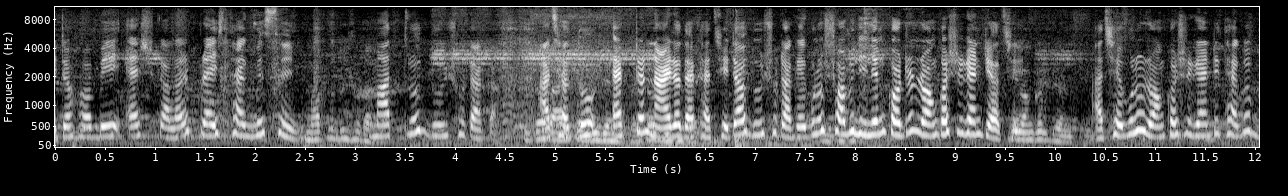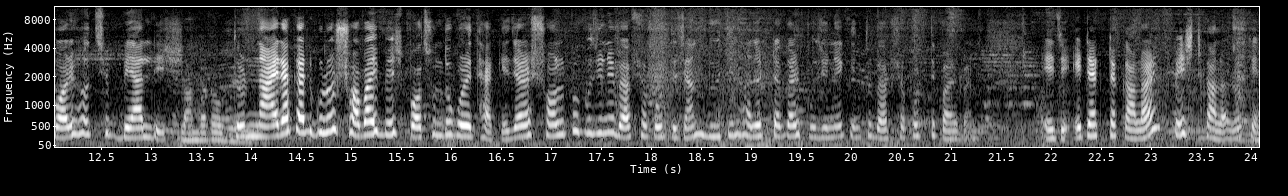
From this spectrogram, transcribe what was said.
এটা হবে অ্যাশ কালার প্রাইস থাকবে সেম মাত্র দুইশো টাকা। আচ্ছা তো একটা নাইরা দেখাচ্ছে। এটাও দুশো টাকা। এগুলো সবই লিলেন কটন রংকসের গ্যারান্টি আছে। আচ্ছা এগুলো রংকসের গ্যারান্টি থাকবে। বড় হচ্ছে বিয়াল্লিশ। তো নাইরা কাটগুলো সবাই বেশ পছন্দ করে থাকে। যারা স্বল্প পুঁজি নিয়ে ব্যবসা করতে চান দুই তিন হাজার টাকার পুঁজি নিয়ে কিন্তু ব্যবসা করতে পারবেন। এই যে এটা একটা কালার পেস্ট কালার ওকে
